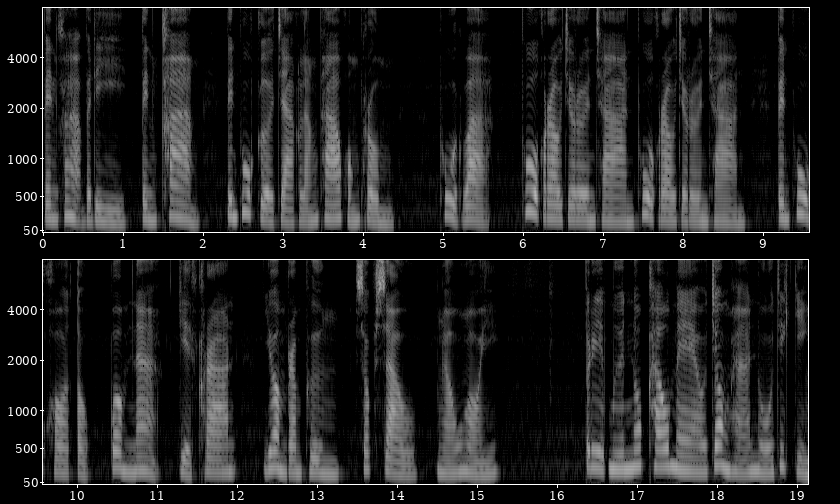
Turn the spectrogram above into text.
เป็นขหบดี เป็นข้าง เป็นผู้เกิดจากหลังเท้าของพรหมพูดว่า พวกเราเจริญฌาน พวกเราเจริญฌาน เป็นผู้คอตก ก้มหน้า เกียจคร้าน ย่อมรำพึง ซบเศร้าเหงาหงอย เปรียบเหมือนนกเขาแมวจ้องหาหนูที่กิ่ง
